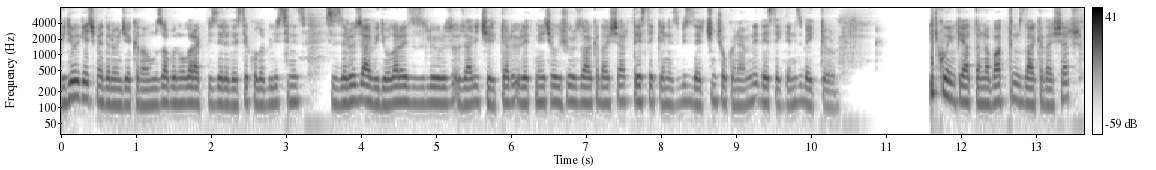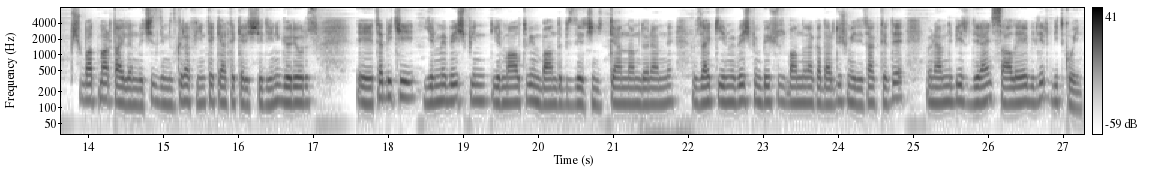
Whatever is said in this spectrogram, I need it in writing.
Videoya geçmeden önce kanalımıza abone olarak bizlere destek olabilirsiniz. Sizlere özel videolar hazırlıyoruz, özel içerikler üretmeye çalışıyoruz arkadaşlar. Destekleriniz bizler için çok önemli. Desteklerinizi bekliyorum. Bitcoin fiyatlarına baktığımızda arkadaşlar Şubat-Mart aylarında çizdiğimiz grafiğin teker teker işlediğini görüyoruz. E, tabii ki 25 bin 26 bin bandı bizler için ciddi anlamda önemli. Özellikle 25 bin 500 bandına kadar düşmediği takdirde önemli bir direnç sağlayabilir Bitcoin.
